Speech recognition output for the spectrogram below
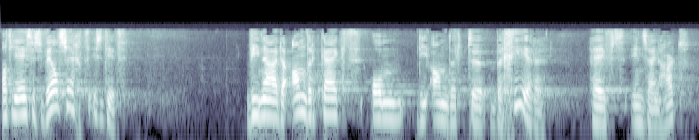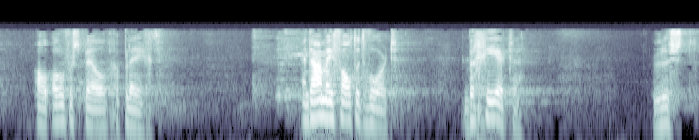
Wat Jezus wel zegt is dit. Wie naar de ander kijkt om die ander te begeren, heeft in zijn hart al overspel gepleegd. En daarmee valt het woord. Begeerte. Lust.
